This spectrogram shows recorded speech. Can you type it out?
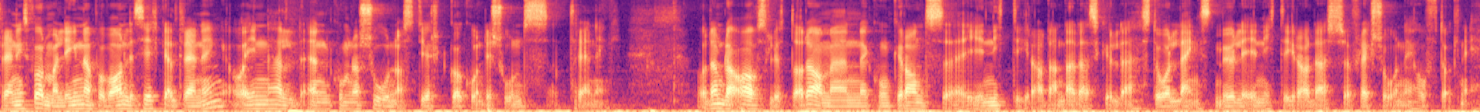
Treningsformen ligner på vanlig sirkeltrening og inneholder en kombinasjon av styrke- og kondisjonstrening. Og Den ble avslutta med en konkurranse i 90-graderen, der de skulle stå lengst mulig i 90 graders fleksjon i hofte og kne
